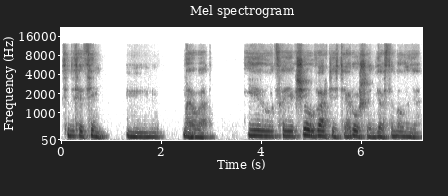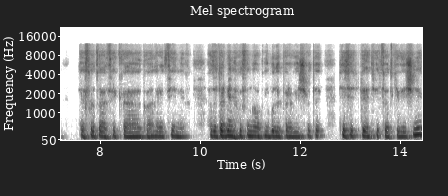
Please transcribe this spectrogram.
77 МВт. І це якщо вартість грошей для встановлення експлуатації ко- когенераційних газотурбінних установок не буде перевищувати 35% річних,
